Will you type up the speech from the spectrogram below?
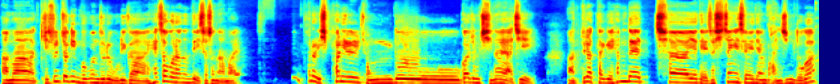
아마 기술적인 부분들을 우리가 해석을 하는 데 있어서는 아마 8월 28일 정도가 좀 지나야지 아, 뚜렷하게 현대차에 대해서 시장에서에 대한 관심도가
